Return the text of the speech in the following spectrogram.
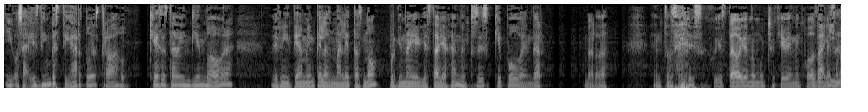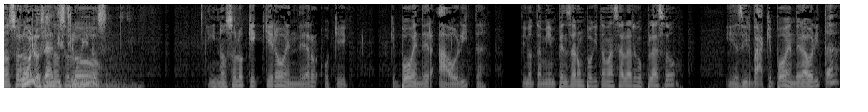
y, o sea, es de investigar todo este trabajo. ¿Qué se está vendiendo ahora? Definitivamente las maletas no, porque nadie ya está viajando. Entonces, ¿qué puedo vender? ¿Verdad? Entonces, he estado viendo mucho que venden juegos de mesa. y no solo, Cool, o y sea, no distribuirlos. solo- y no solo qué quiero vender o qué, qué puedo vender ahorita, sino también pensar un poquito más a largo plazo y decir, va, ¿qué puedo vender ahorita?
